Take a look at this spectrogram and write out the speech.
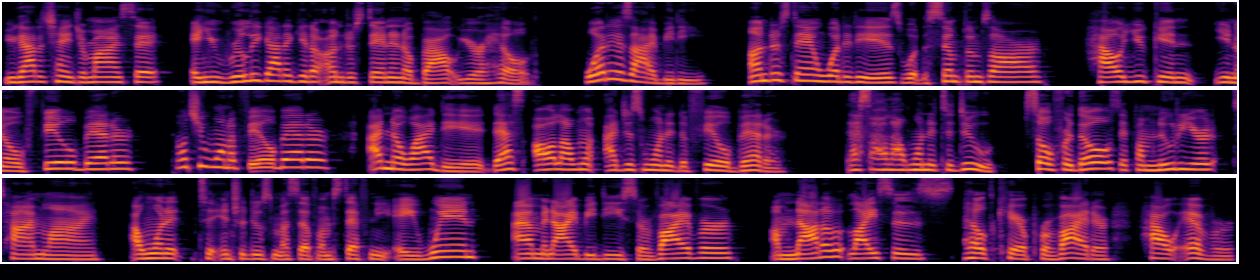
You got to change your mindset and you really got to get an understanding about your health. What is IBD? Understand what it is, what the symptoms are, how you can, you know, feel better. Don't you want to feel better? I know I did. That's all I want. I just wanted to feel better. That's all I wanted to do. So, for those, if I'm new to your timeline, I wanted to introduce myself. I'm Stephanie A. Wynn. I'm an IBD survivor. I'm not a licensed healthcare provider. However,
